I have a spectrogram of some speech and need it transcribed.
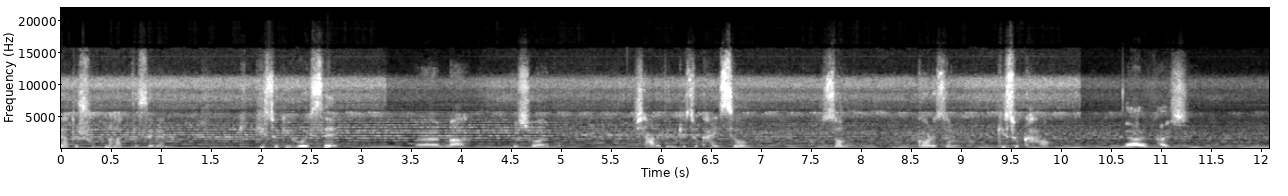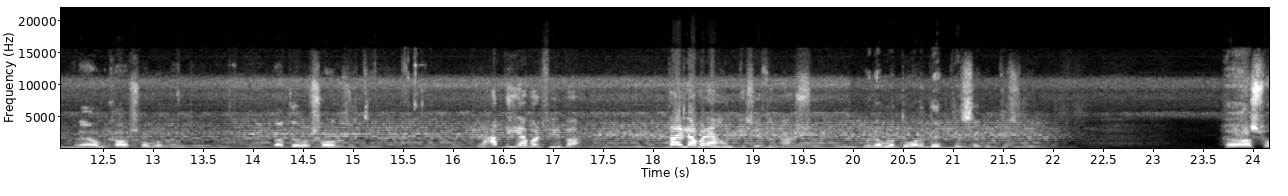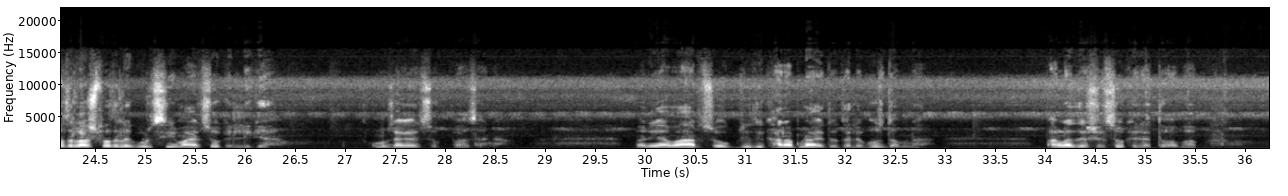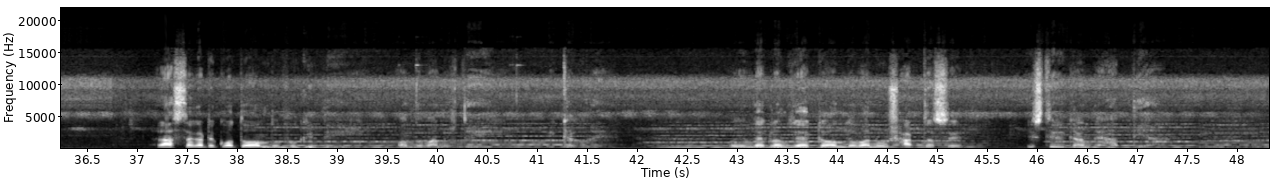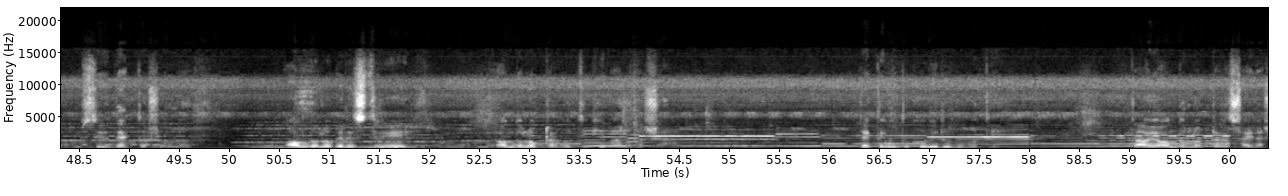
মুখটা তো শুকনো লাগতেছে কেন? কিছু কি হয়েছে না কিছু হয়নি সারাদিন কিছু খাইছো? চলো ঘরে চলো কিছু খাও। না আমি খাইছি। আর এখন খাওয়ার সময় না তো। রাতে আবার শহরে যেতে। রাতেই আবার ফিরবা? তাইলে আবার এখন কিসের জন্য আসছো? বললাম না তোমার দেখতে ইচ্ছা করতেছিল। হ্যাঁ হাসপাতালে হাসপাতালে ঘুরছি মায়ের চোখের লিগা। কোনো জায়গায় চোখ পাওয়া যায় না। মানে আমার চোখ যদি খারাপ না হতো তাহলে বুঝতাম না। বাংলাদেশে চোখের এত অভাব। রাস্তাঘাটে কত অন্ধ ফকির দিই, অন্ধ মানুষ দিই, ভিক্ষা করে। ওইদিন দেখলাম যে একটা অন্ধ মানুষ হাঁটতেছে, স্ত্রীর কান্দে হাত দিয়া। স্ত্রী দেখতো সুন্দর। অন্ধ লোকের স্ত্রীর অন্ধ লোকটার প্রতি কি ভালোবাসা? দেখতে কিন্তু খুবই রূপবতী। তাই অন্ধ লোকটার সাইরা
